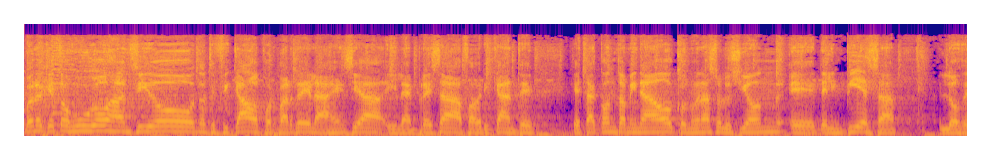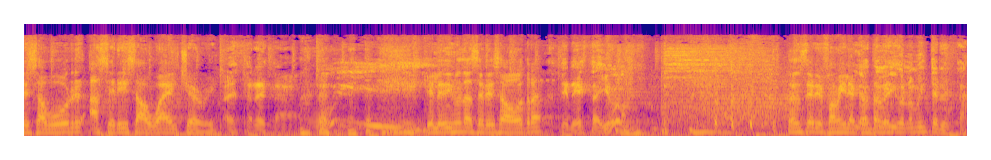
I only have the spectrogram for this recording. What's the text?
Bueno, es que estos jugos han sido notificados por parte de la agencia y la empresa fabricante que está contaminado con una solución eh, de limpieza, los de sabor a cereza o wild cherry. Ay, cereza. Uy. ¿Qué le dijo una cereza a otra? ¿Cereza yo? No, en serio, familia, digo, no me interesa.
